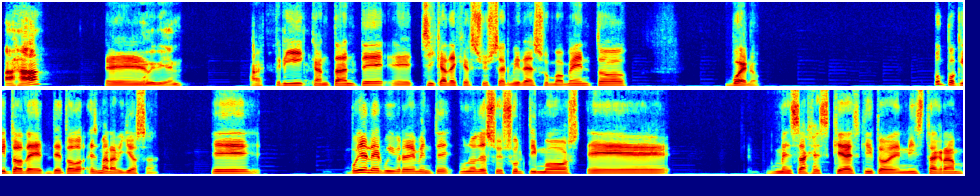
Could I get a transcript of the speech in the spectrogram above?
Ajá. Eh, Muy bien. actriz, cantante, eh, chica de Jesús Hermida en su momento. Bueno, un poquito de, de todo. Es maravillosa. Eh, voy a leer muy brevemente uno de sus últimos mensajes que ha escrito en Instagram,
